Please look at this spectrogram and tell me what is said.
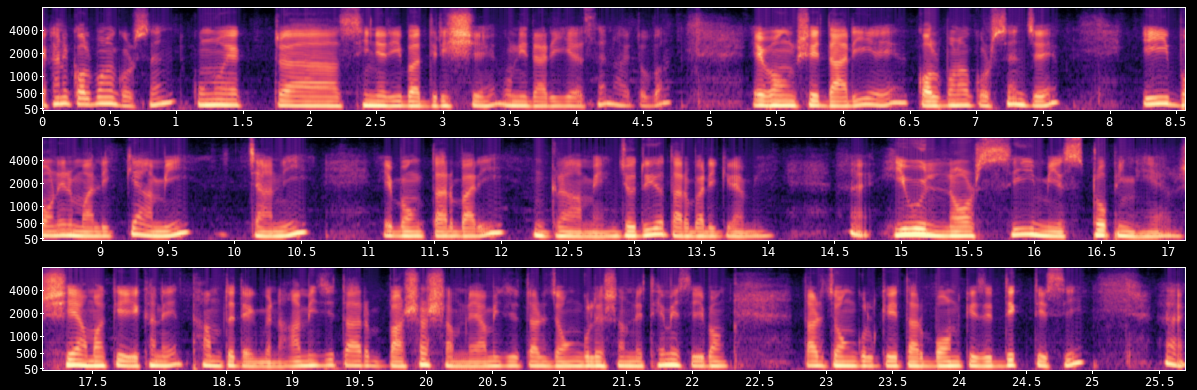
এখানে কল্পনা করছেন, কোনো একটা সিনারি বা দৃশ্যে উনি দাঁড়িয়ে আছেন হয়তোবা, এবং সে দাঁড়িয়ে কল্পনা করছেন যে, এই বনের মালিককে আমি জানি এবং তার বাড়ি গ্রামে, যদিও তার বাড়ি গ্রামে হ্যাঁ he will not see me stopping here সে আমাকে এখানে থামতে দেখবে না। আমি যে তার বাসার সামনে, আমি যে তার জঙ্গলের সামনে থেমেছি এবং তার জঙ্গলকে, তার বনকে যে দেখতেছি হ্যাঁ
